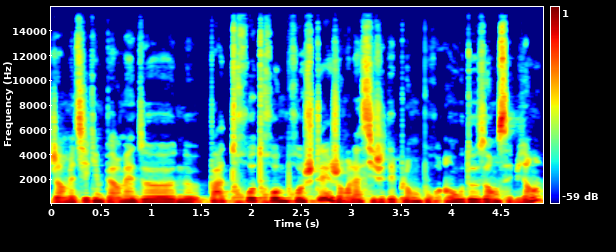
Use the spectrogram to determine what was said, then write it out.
J'ai un métier qui me permet de ne pas trop trop me projeter. Genre là, si j'ai des plans pour un ou deux ans, c'est bien.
